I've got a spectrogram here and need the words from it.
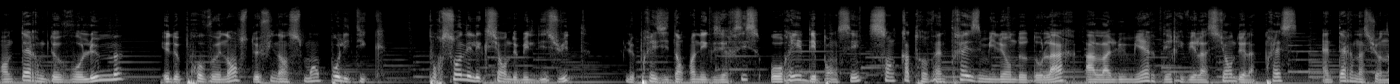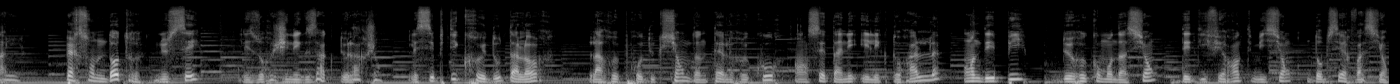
en termes de volume et de provenance de financement politique. Pour son élection en 2018, le président en exercice aurait dépensé 193 millions de dollars à la lumière des révélations de la presse internationale. Personne d'autre ne sait les origines exactes de l'argent. Les sceptiques redoutent alors la reproduction d'un tel recours en cette année électorale en dépit de recommandations des différentes missions d'observation.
